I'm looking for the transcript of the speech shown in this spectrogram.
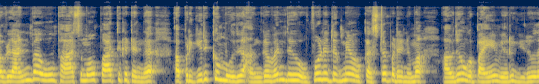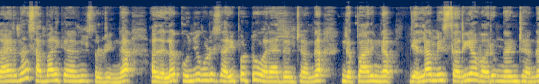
அவளை அன்பாகவும் பாசமாகவும் பார்த்துக்கிட்டேங்க. அப்படி இருக்கும்போது அங்கே வந்து ஒவ்வொன்றுத்துக்குமே அவள் கஷ்டப்படணுமா? அதுவும் உங்கள் பையன் வெறும் இருபதாயிரம் தான் சம்பாதிக்கிறாருன்னு சொல்கிறீங்க அதெல்லாம் கொஞ்சம் கூட சரிப்பட்டும் வராதுன்றாங்க. இங்கே பாருங்க எல்லாமே சரியாக வருங்கன்றாங்க.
